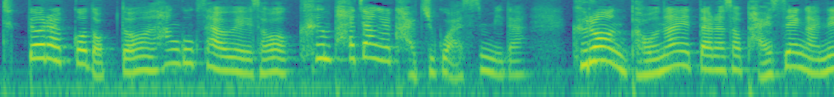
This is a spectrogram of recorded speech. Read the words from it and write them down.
특별할 것 없던 한국 사회에서 큰 파장을 가지고 왔습니다. 그런 변화에 따라서 발생하는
